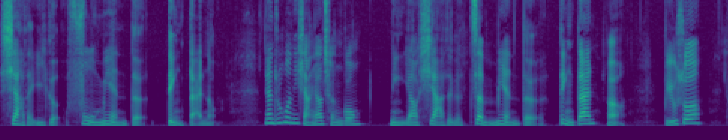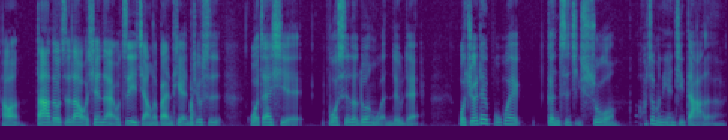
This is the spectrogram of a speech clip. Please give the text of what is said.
下的一个负面的订单呢？那如果你想要成功，你要下这个正面的订单啊。比如说，好，大家都知道，我现在我自己讲了半天，就是我在写博士的论文，对不对？我绝对不会跟自己说，我这么年纪大了，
